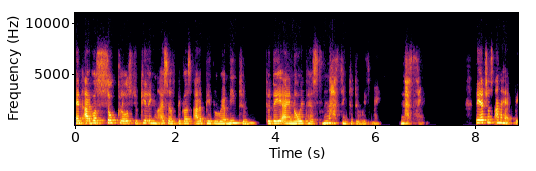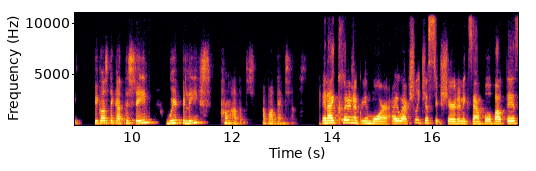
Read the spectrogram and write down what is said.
and I was so close to killing myself because other people were mean to me. Today, I know it has nothing to do with me. Nothing. They are just unhappy because they got the same weird beliefs from others about themselves. And I couldn't agree more. I actually just shared an example about this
